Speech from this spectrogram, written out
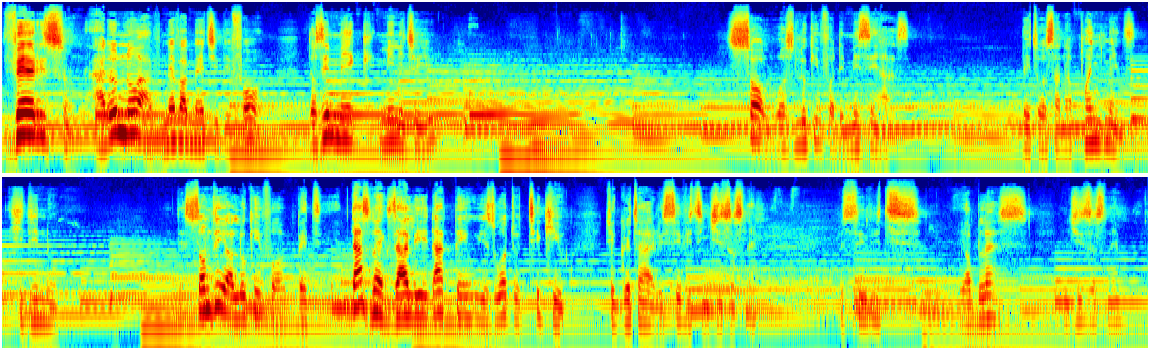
very soon. I don't know. I've never met you before. Does it make meaning to you? Saul was looking for the missing house, but it was an appointment he didn't know. There's something you are looking for, but that's not exactly that thing is what will take you to greater I Receive it in Jesus' name. Receive it. You're blessed in Jesus' name.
